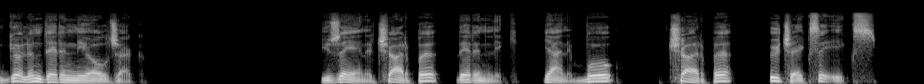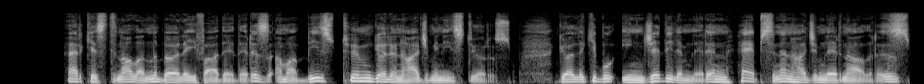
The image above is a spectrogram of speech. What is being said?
gölün derinliği olacak. Yüzey eni çarpı derinlik. Yani bu çarpı 3 eksi x. Her kesitin alanını böyle ifade ederiz ama biz tüm gölün hacmini istiyoruz. Göldeki bu ince dilimlerin hepsinin hacimlerini alırız.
